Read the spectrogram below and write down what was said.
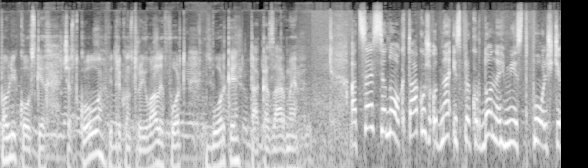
Павліковських. Частково відреконструювали форт Борки та казарми. А це сянок також одне із прикордонних міст Польщі.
